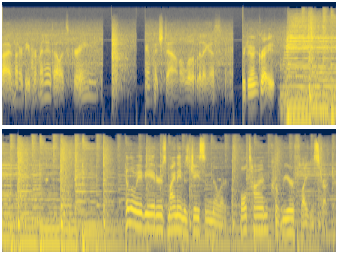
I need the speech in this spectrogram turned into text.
500 feet per minute, that looks great. And pitch down a little bit, I guess. You're doing great. Hello, aviators. My name is Jason Miller, a full time career flight instructor.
